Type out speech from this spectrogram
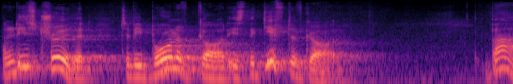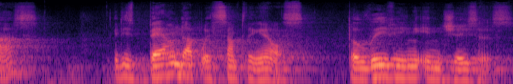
And it is true that to be born of God is the gift of God. But it is bound up with something else believing in Jesus.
